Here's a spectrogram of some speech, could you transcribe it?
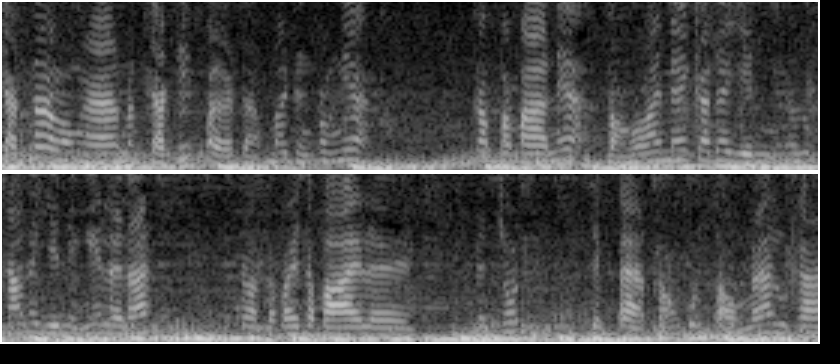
จากหน้าโรงงานมันจากที่เปิดอะมาถึงตรงเนี้ย ก็ประมาณเนี้ย200เมตรก็ได้ยินลูกค้าได้ยินอย่างนี้เลยนะก็สบายสบายเลย เป็นชุด 18 2คูณ2นะลูกค้า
